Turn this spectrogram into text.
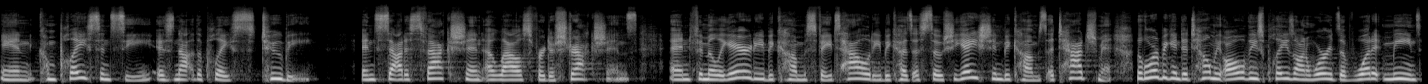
And complacency is not the place to be. And satisfaction allows for distractions. And familiarity becomes fatality because association becomes attachment. The Lord began to tell me all of these plays on words of what it means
